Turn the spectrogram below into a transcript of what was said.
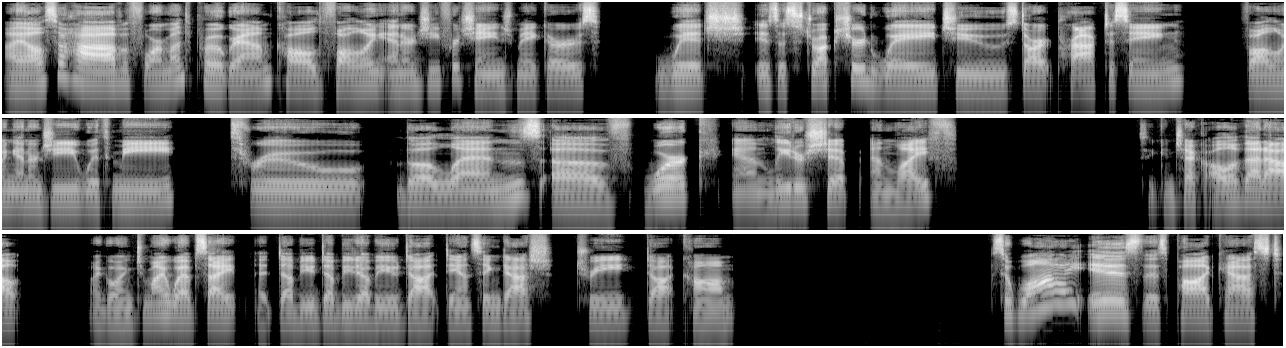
I also have a four month program called Following Energy for Changemakers, which is a structured way to start practicing following energy with me through the lens of work and leadership and life. So you can check all of that out by going to my website at www.dancing tree.com. So, why is this podcast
